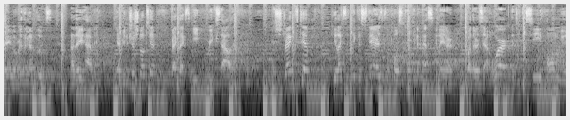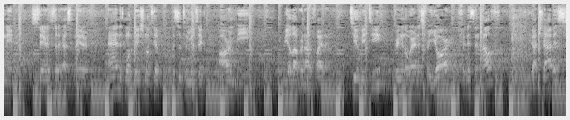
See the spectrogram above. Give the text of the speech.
There you go. Rhythm and blues. Now there you have it. Have your nutritional tip. Greg likes to eat Greek salad. His strength tip. He likes to take the stairs as opposed to taking the escalator, whether it's at work, the TTC, home, you name it. Stairs to the escalator. And his motivational tip: listen to music, R&B. Be a lover, not a fighter. TOBT, bringing awareness for your fitness and health. You got Travis.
